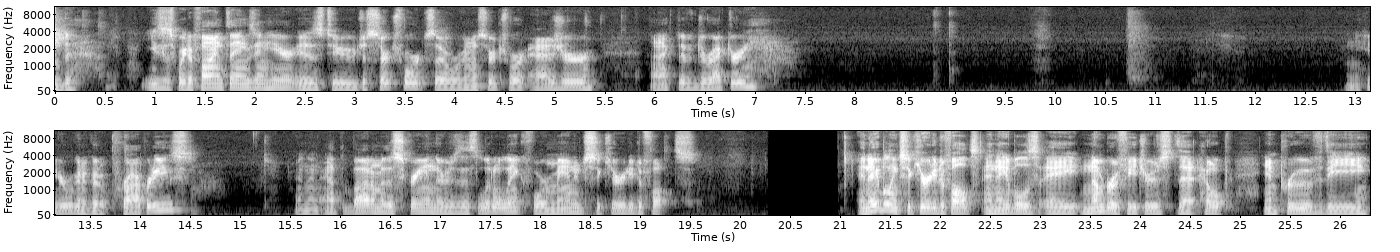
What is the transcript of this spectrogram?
And easiest way to find things in here is to just search for it. So we're going to search for Azure Active Directory. And here we're going to go to Properties. And then at the bottom of the screen, there's this little link for Manage Security Defaults. Enabling security defaults enables a number of features that help improve the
